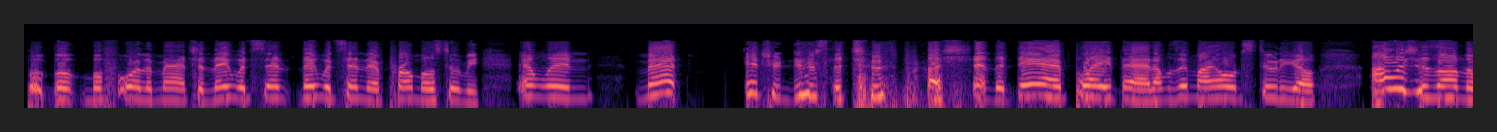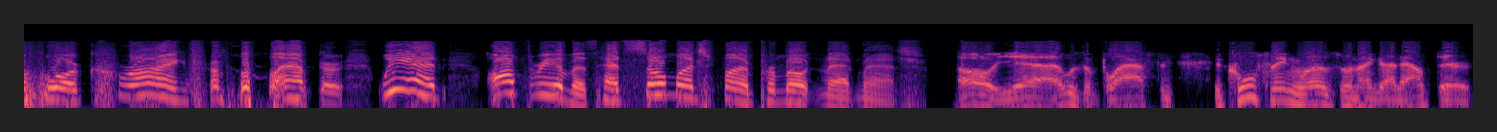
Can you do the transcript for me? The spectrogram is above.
b- b- before the match, and they would send they would send their promos to me. And when Matt introduced the toothbrush, and the day I played that, I was in my old studio. I was just on the floor crying from the laughter. We had all three of us had so much fun promoting that match. Oh yeah, it was a blast. And the cool thing was when I got out there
